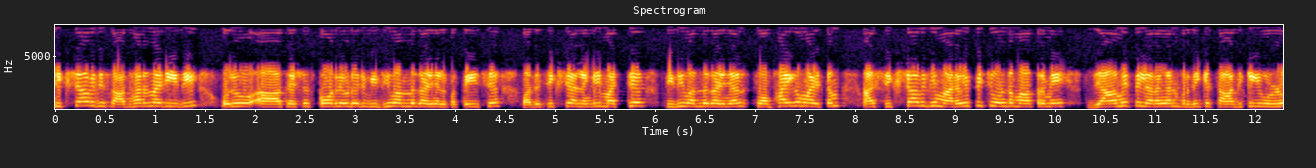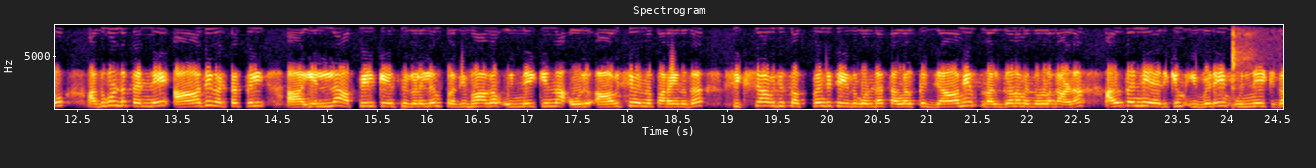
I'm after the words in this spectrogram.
ശിക്ഷാവിധി സാധാരണ രീതിയിൽ ഒരു സെഷൻസ് കോടതിയുടെ ഒരു വിധി വന്നു കഴിഞ്ഞാൽ പ്രത്യേകിച്ച് വധശിക്ഷ അല്ലെങ്കിൽ മറ്റ് വിധി വന്നു കഴിഞ്ഞാൽ സ്വാഭാവികമായിട്ടും ആ ശിക്ഷാവിധി മരവിപ്പിച്ചുകൊണ്ട് മാത്രമേ ജാമ്യത്തിൽ ഇറങ്ങാൻ പ്രതിക്ക് സാധിക്കുകയുള്ളൂ. അതുകൊണ്ട് തന്നെ ആദ്യഘട്ടത്തിൽ എല്ലാ അപ്പീൽ കേസുകളിലും പ്രതിഭാഗം ഉന്നയിക്കുന്ന ഒരു ആവശ്യം എന്ന് പറയുന്നത് ശിക്ഷാവിധി സസ്പെൻഡ് ചെയ്തുകൊണ്ട് തങ്ങൾക്ക് ജാമ്യം നൽകണം എന്നുള്ളതാണ് അത് തന്നെയായിരിക്കും ഇവിടെയും ഉന്നയിക്കുക.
